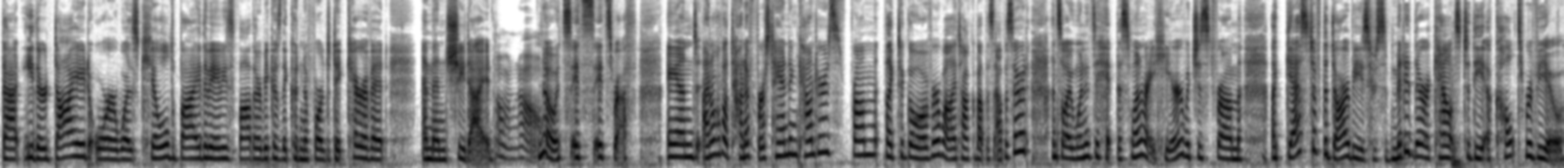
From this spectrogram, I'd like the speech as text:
that either died or was killed by the baby's father because they couldn't afford to take care of it, and then she died. Oh no. No, it's it's it's rough. And I don't have a ton of firsthand encounters from like to go over while I talk about this episode. And so I wanted to hit this one right here, which is from a guest of the Darbys who submitted their accounts to the Occult Review.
